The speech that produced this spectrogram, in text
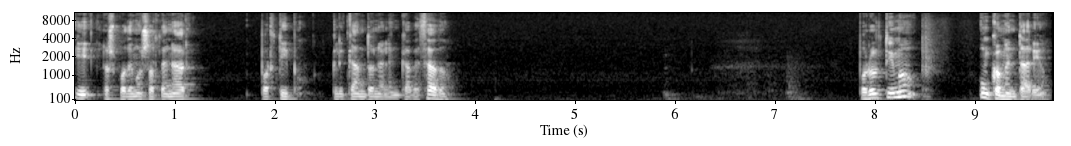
y los podemos ordenar por tipo, clicando en el encabezado. Por último, un comentario.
